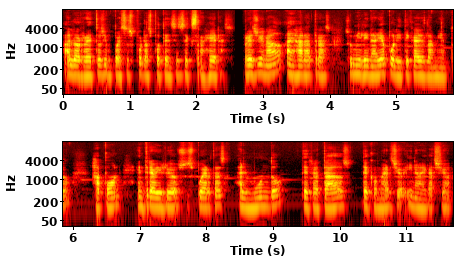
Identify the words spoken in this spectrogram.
a los retos impuestos por las potencias extranjeras. Presionado a dejar atrás su milenaria política de aislamiento, Japón entreabrió sus puertas al mundo de tratados de comercio y navegación,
